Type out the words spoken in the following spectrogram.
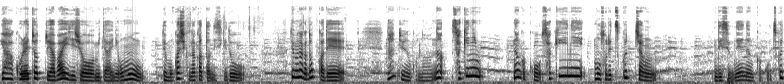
いやこれちょっとやばいでしょみたいに思うでもおかしくなかったんですけどでもなんかどっかで何て言うのかなな先になんかこう先にもうそれ作っちゃうですよね。なんかこう作っ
